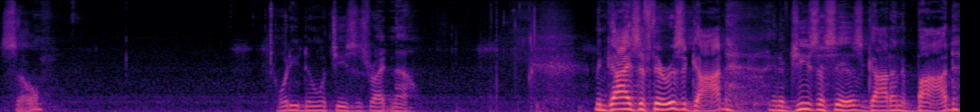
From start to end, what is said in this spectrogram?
So, what are you doing with Jesus right now? I mean, guys, if there is a God, and if Jesus is God in a bod,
